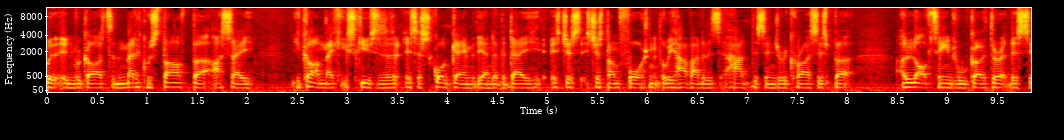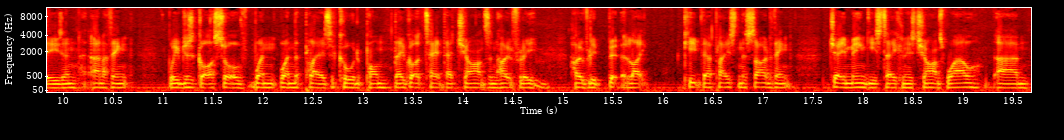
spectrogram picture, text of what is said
in regards to the medical staff. But I say you can't make excuses. It's a squad game at the end of the day. It's just it's just unfortunate that we have had this had this injury crisis, but a lot of teams will go through it this season, and I think we've just got to sort of when when the players are called upon, they've got to take their chance and hopefully mm. hopefully like keep their place in the side. I think Jay Mingi's taken his chance well. Um,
